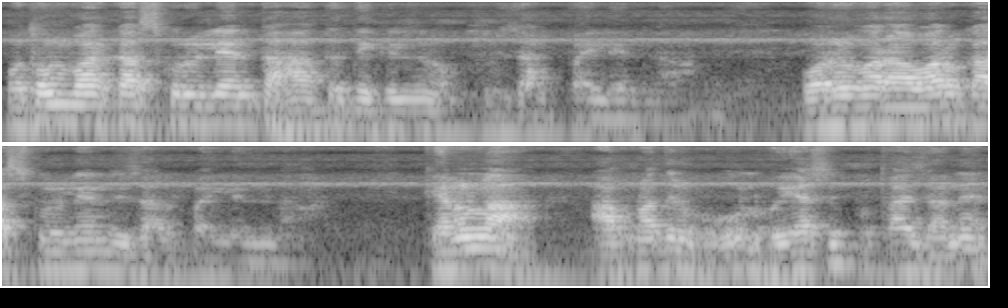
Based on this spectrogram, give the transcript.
প্রথমবার কাজ করিলেন তাহাতে দেখিলেন রেজাল্ট পাইলেন না। পরের বার আবারও কাজ করিলেন রেজাল্ট পাইলেন না। কেননা, আপনাদের ভুল হইয়াছে কোথায় জানেন?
